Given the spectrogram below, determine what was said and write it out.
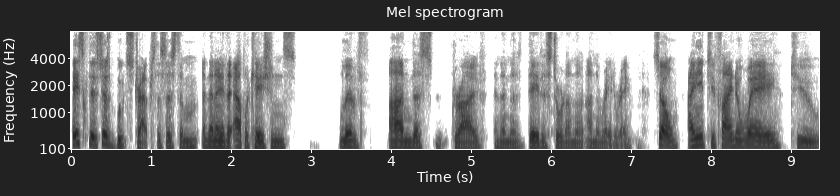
Basically, it's just bootstraps the system, and then any of the applications live on this drive and then the data stored on the on the RAID array. So I need to find a way to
